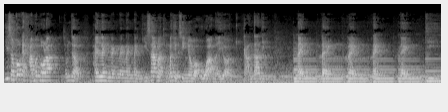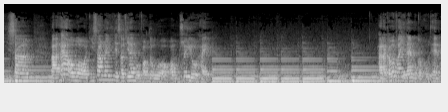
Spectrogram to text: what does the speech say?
呢首歌嘅下半部啦，咁就係零零零零零二三啊，同一條線嘅喎，好玩啊！呢、個簡單啲，零零零零零二三，嗱睇下我喎，二三咧呢隻手指咧冇放到喎，我唔需要係，係啦，咁樣反而咧冇咁好聽喎，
